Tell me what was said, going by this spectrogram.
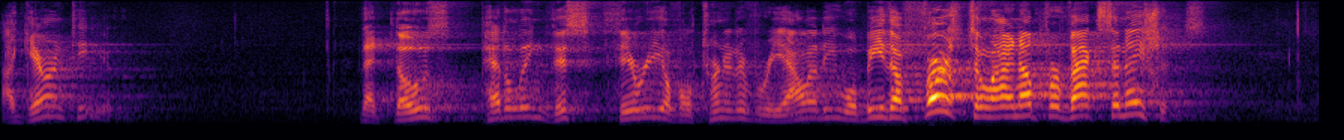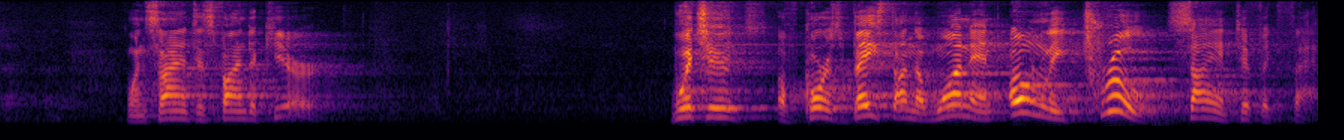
I guarantee you that those peddling this theory of alternative reality will be the first to line up for vaccinations when scientists find a cure. Which is, of course, based on the one and only true scientific fact.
